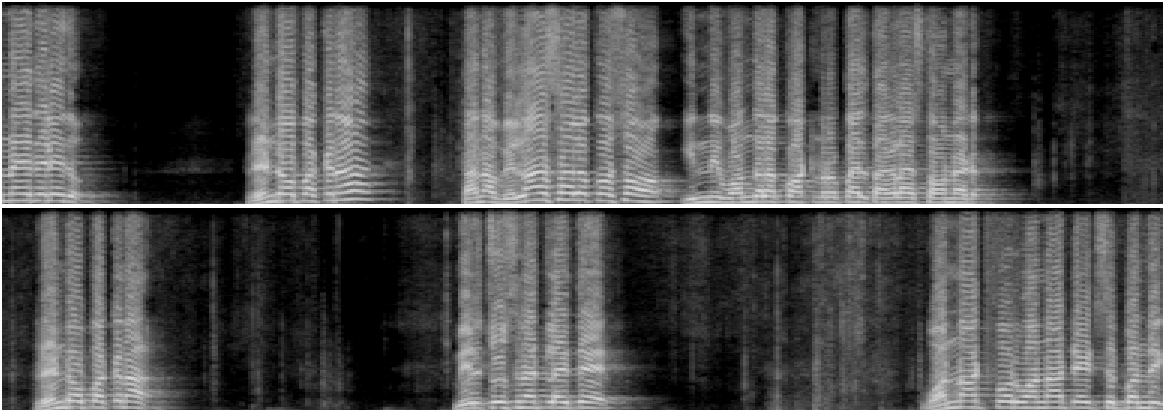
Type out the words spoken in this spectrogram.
ఉన్నాయో తెలియదు రెండో పక్కన తన విలాసాల కోసం ఇన్ని వందల కోట్ల రూపాయలు తగలేస్తూ ఉన్నాడు. రెండో పక్కన మీరు చూసినట్లయితే one nought four one nought eight సిబ్బంది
